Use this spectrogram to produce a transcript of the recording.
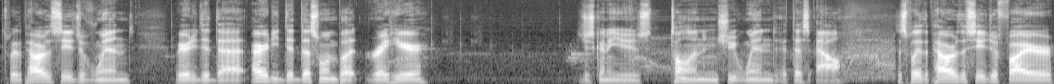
Display the power of the Sage of Wind. We already did that. I already did this one, but right here, just going to use Tulin and shoot wind at this owl. Display the power of the Sage of Fire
